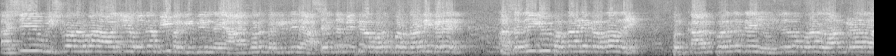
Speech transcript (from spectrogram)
अशी विश्वकर्मा नावाची योजना मी बघितली नाही. आजपर्यंत बघितली नाही असेल तर मी तिला परत पडताळणी करेन. असं नाही की मी पडताळणी करणार नाही. पण कालपर्यंत त्या योजनेचा कोणाला लाभ मिळाला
